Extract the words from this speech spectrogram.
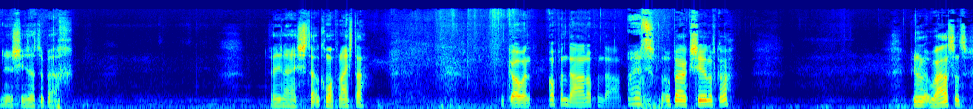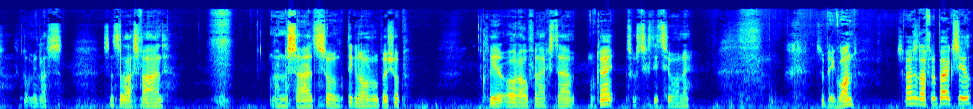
There she is at the back. Very nice. That'll come up nice, that. Keep going. Up and down, up and down. Right, little bag seal I've got. Been a little while since got me last since the last find. On the side, so I'm digging all the rubbish up. Clear it all out for next time. Okay, it's got 62 on it. It's a big one. Size that for a bag seal.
